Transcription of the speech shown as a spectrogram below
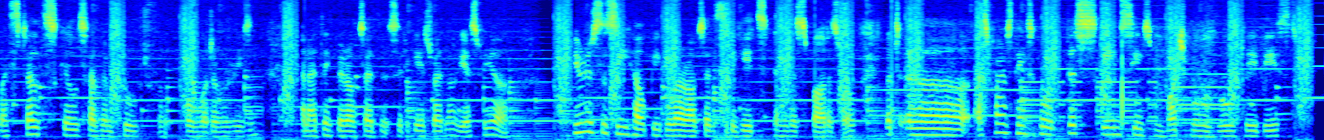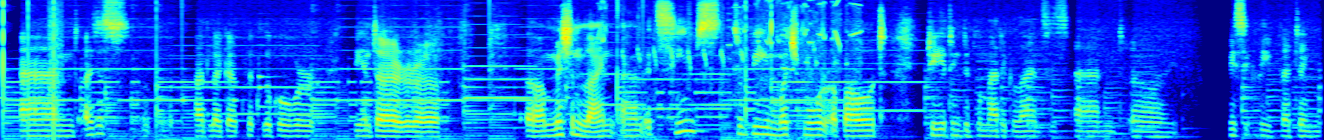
My stealth skills have improved for, for whatever reason, and I think we're outside the city gates right now. Yes, we are. Curious to see how people are outside the city gates in this spot as well. But uh, as far as things go, this game seems much more roleplay based, and I just had like a quick look over the entire uh, uh, mission line, and it seems to be much more about creating diplomatic alliances and uh, basically vetting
